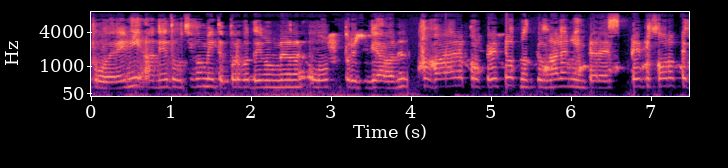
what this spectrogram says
проверени, а не да отиваме и те първа да имаме лошо преживяване. Това е професия от национален интерес. Тези хора се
